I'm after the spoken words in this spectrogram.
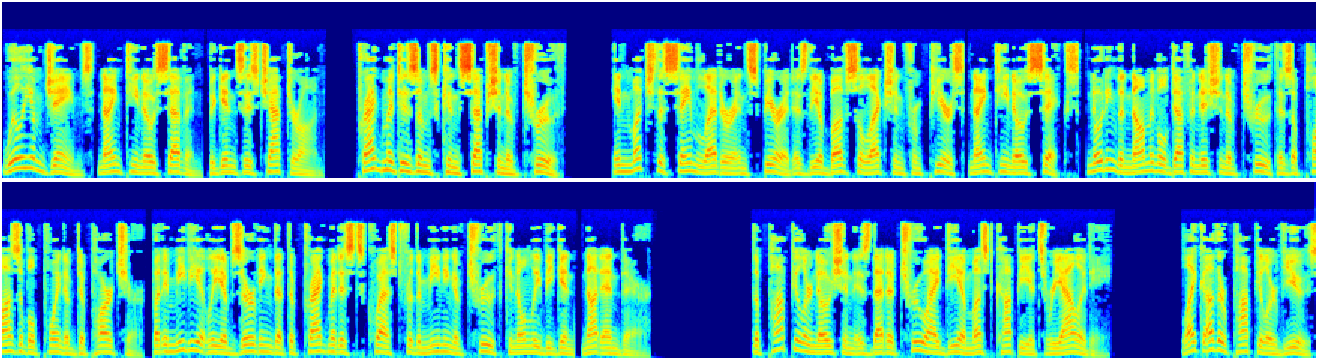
William James 1907 begins his chapter on "...pragmatism's conception of truth." In much the same letter and spirit as the above selection from Peirce 1906, noting the nominal definition of truth as a plausible point of departure, but immediately observing that the pragmatist's quest for the meaning of truth can only begin, not end there. The popular notion is that a true idea must copy its reality. Like other popular views,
